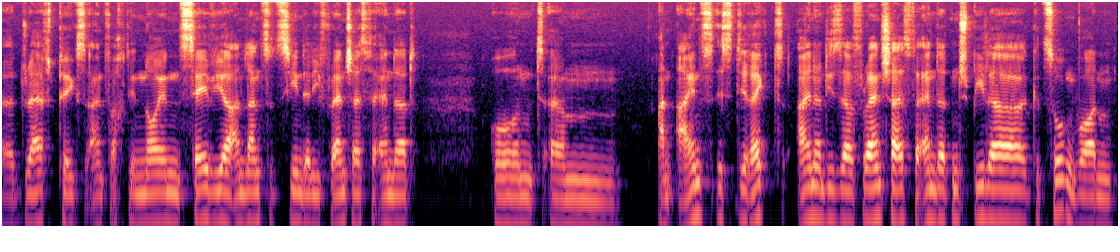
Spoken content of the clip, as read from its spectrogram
äh, Draft-Picks einfach den neuen Savior an Land zu ziehen, der die Franchise verändert. Und ähm, an 1 ist direkt einer dieser Franchise veränderten Spieler gezogen worden.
